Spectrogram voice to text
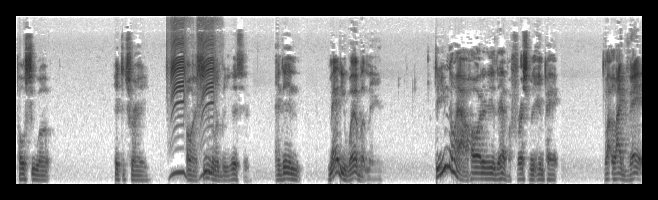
Post you up, hit the tray. Oh, and she's gonna be listen. And then Maddie Weber, man. Do you know how hard it is to have a freshman impact like, like that?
